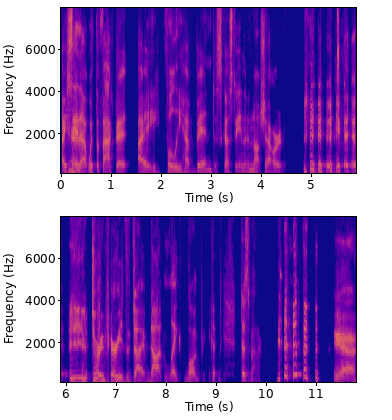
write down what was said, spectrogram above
I say Yeah. that with the fact that I fully have been disgusting and not showered during periods of time, not like long period. Doesn't matter. Yeah.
